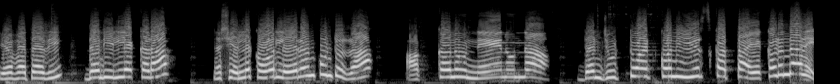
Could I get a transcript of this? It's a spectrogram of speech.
ఎవతది? దాని ఇల్లు ఎక్కడా నా చెల్లెకి ఎవరు లేరనుకుంటుర్రా? అక్కను నేనున్నా. దాని జుట్టు పట్టుకొని ఈడ్చుకత్తా. ఎక్కడున్నది?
